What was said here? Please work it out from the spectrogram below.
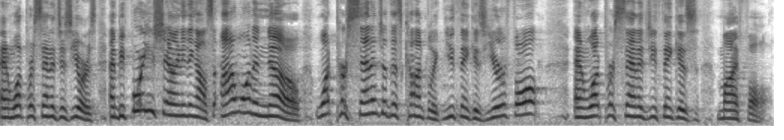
and what percentage is yours. And before you share anything else, I want to know what percentage of this conflict you think is your fault and what percentage you think is my fault.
